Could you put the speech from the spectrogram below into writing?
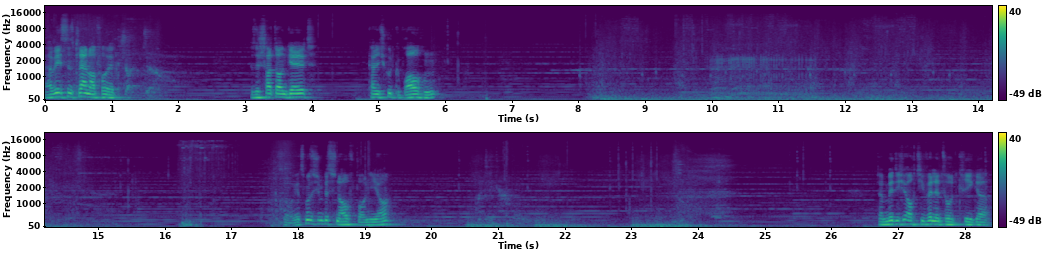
Ja, wenigstens kleiner Erfolg. Bisschen Shutdown-Geld kann ich gut gebrauchen. Jetzt muss ich ein bisschen aufbauen hier. Damit ich auch die Welle tot kriege.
